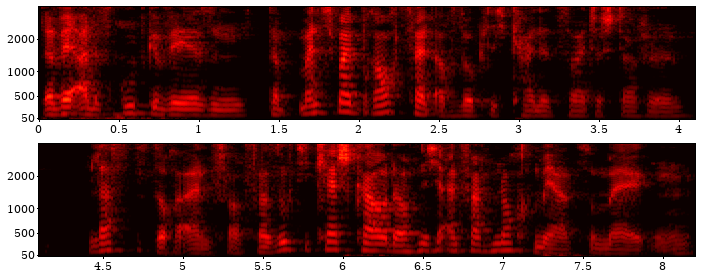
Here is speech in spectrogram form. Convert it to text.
da wäre alles gut gewesen. Da, manchmal braucht es halt auch wirklich keine zweite Staffel. Lasst es doch einfach. Versucht die Cash Cow doch nicht einfach noch mehr zu melken.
